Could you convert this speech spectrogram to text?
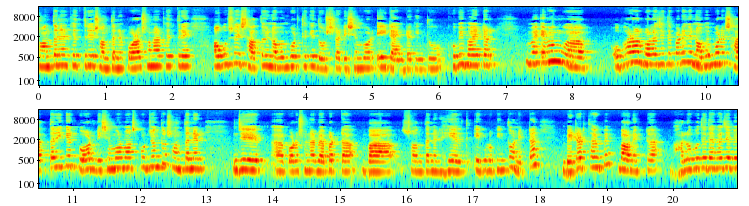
সন্তানের ক্ষেত্রে, সন্তানের পড়াশোনার ক্ষেত্রে অবশ্যই সাতই নভেম্বর থেকে দোসরা ডিসেম্বর এই টাইমটা কিন্তু খুবই ভাইটাল এবং ওভারঅল বলা যেতে পারে যে নভেম্বরের সাত তারিখের পর ডিসেম্বর মাস পর্যন্ত সন্তানের যে পড়াশোনার ব্যাপারটা বা সন্তানের হেলথ এগুলো কিন্তু অনেকটা বেটার থাকবে বা অনেকটা ভালো হতে দেখা যাবে।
